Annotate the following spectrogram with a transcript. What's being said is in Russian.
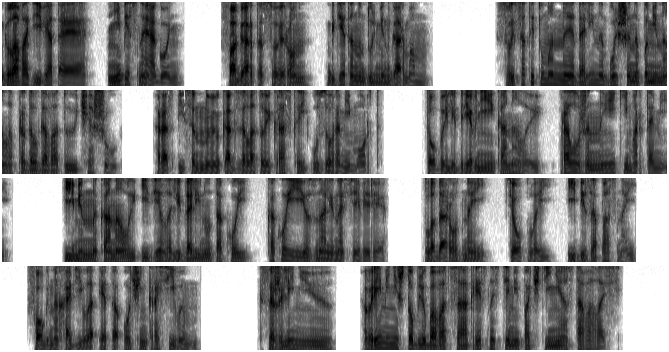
Глава 9. Небесный огонь. Фагарта Сойрон, где-то над Ульмингармом. С высоты туманная долина больше напоминала продолговатую чашу, расписанную как золотой краской узорами морд. То были древние каналы, проложенные кимортами. Именно каналы и делали долину такой, какой ее знали на севере, плодородной, теплой и безопасной. Фог находила это очень красивым. К сожалению, времени, чтобы любоваться окрестностями, почти не оставалось.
